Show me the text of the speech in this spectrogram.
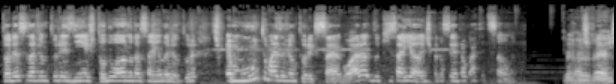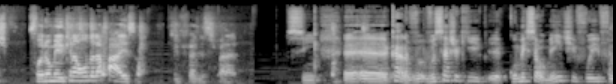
todas essas aventurezinhas, todo ano tá saindo aventura. Tipo, é muito mais aventura que sai agora do que saía antes pra sair pra quarta edição, né? Uhum, acho que é. eles foram meio que na onda da paz, de fazer essas paradas. Sim. É, é, cara, você acha que é, comercialmente foi, foi,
